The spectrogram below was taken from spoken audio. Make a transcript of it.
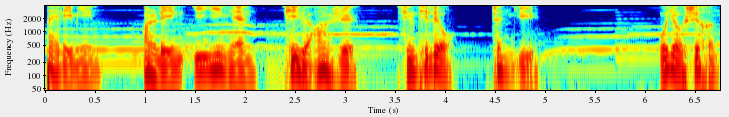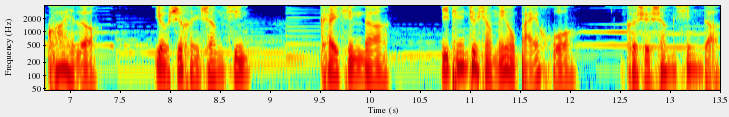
戴立明，二零一一年七月二日，星期六，阵雨。我有时很快乐，有时很伤心。开心的，一天就像没有白活；可是伤心的，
